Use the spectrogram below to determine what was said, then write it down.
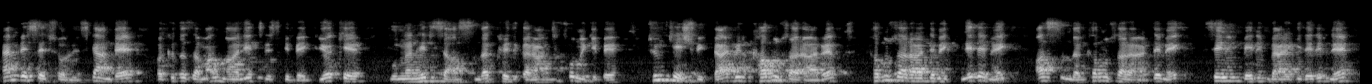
hem resesyon riski hem de bakıldığı zaman maliyet riski bekliyor ki bunların hepsi aslında kredi garanti fonu gibi tüm teşvikler bir kamu zararı. Kamu zararı demek ne demek? Aslında kamu zararı demek senin benim vergilerimle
